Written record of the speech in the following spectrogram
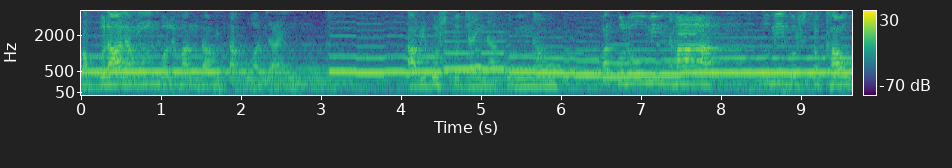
রব্বুল আলামিন বলে, বান্দা, আমি তাকওয়া চাই। আমি গোশত চাই না, তুমি নাও। ফাকুলু মিনহা, তুমি গোশত খাও।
